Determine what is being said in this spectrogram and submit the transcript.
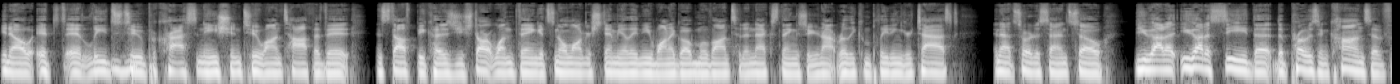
you know it it leads mm-hmm. to procrastination too on top of it and stuff because you start one thing it's no longer stimulating you want to go move on to the next thing so you're not really completing your tasks in that sort of sense. So you gotta you gotta see the the pros and cons of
